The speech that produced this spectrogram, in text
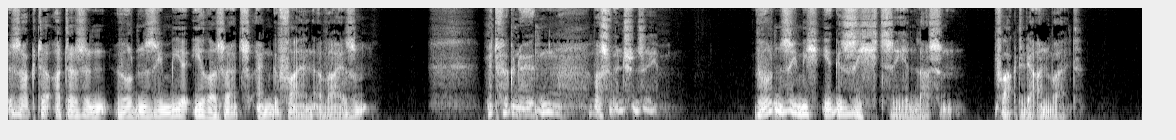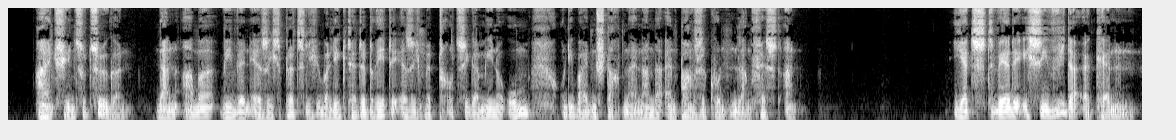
sagte Utterson, würden Sie mir Ihrerseits einen Gefallen erweisen? Mit Vergnügen. Was wünschen Sie? Würden Sie mich Ihr Gesicht sehen lassen? fragte der Anwalt. Hyde schien zu zögern. Dann aber, wie wenn er sich's plötzlich überlegt hätte, drehte er sich mit trotziger Miene um, und die beiden starrten einander ein paar Sekunden lang fest an. Jetzt werde ich Sie wiedererkennen,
